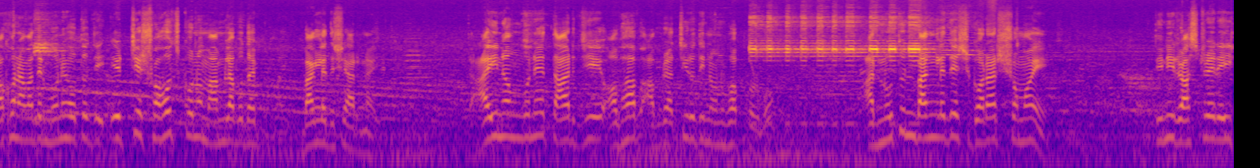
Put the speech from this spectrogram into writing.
তখন আমাদের মনে হতো যে এর চেয়ে সহজ কোনো মামলা বোধহয় বাংলাদেশে আর নাই। আইন অঙ্গনে তার যে অভাব আমরা চিরদিন অনুভব করব, আর নতুন বাংলাদেশ গড়ার সময়ে তিনি রাষ্ট্রের এই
